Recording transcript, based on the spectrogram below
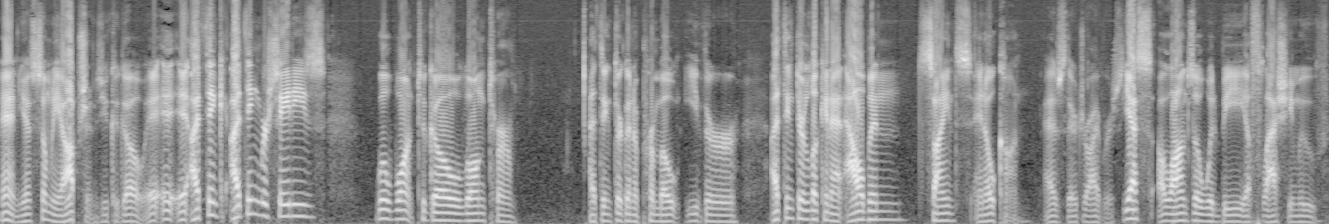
man, you have so many options. You could go. It, it, it, I think. I think Mercedes will want to go long term. I think they're going to promote either. I think they're looking at Albon, Sainz, and Ocon as their drivers. Yes, Alonso would be a flashy move.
